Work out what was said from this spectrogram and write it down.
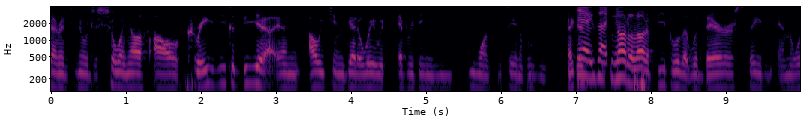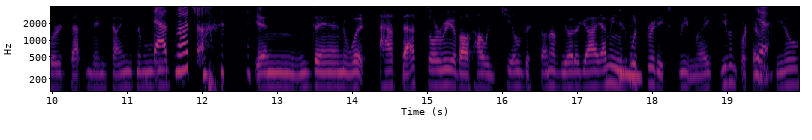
Tarantino just showing off how crazy he could be uh, and how he can get away with everything he, he wants to say in a movie. I guess exactly. it's not a lot of people that would dare say the N word that many times in a movie. That much? and then what have that story about how he killed the son of the other guy. I mean, it was pretty extreme, right? Even for Tarantino. Yeah. Tarantino.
